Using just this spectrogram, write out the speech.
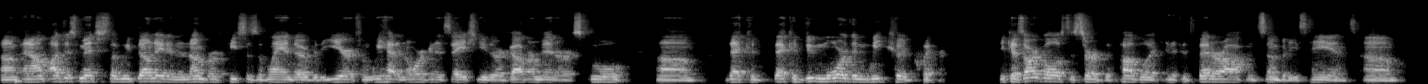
Um, and I'll, I'll, just mention that we've donated a number of pieces of land over the years, and we had an organization, either a government or a school, um, that could that could do more than we could quicker. Because our goal is to serve the public, and if it's better off in somebody's hands, um,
